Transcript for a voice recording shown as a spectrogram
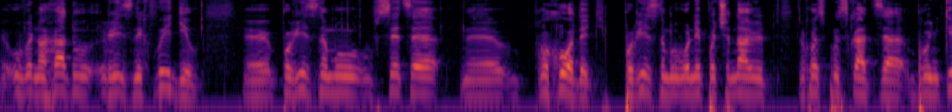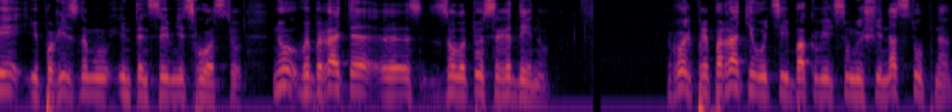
у винограду різних видів е, по-різному все це е, проходить, по-різному вони починають розпускатися бруньки і по-різному інтенсивність росту. Ну, вибирайте е, золоту середину. Роль препаратів у цій баковій суміші наступна.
